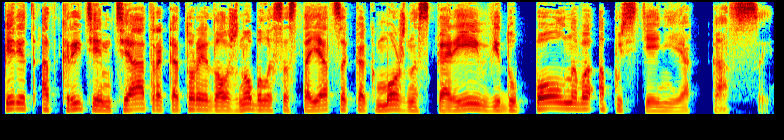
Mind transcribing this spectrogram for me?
перед открытием театра, которое должно было состояться как можно скорее ввиду полного опустения кассы.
